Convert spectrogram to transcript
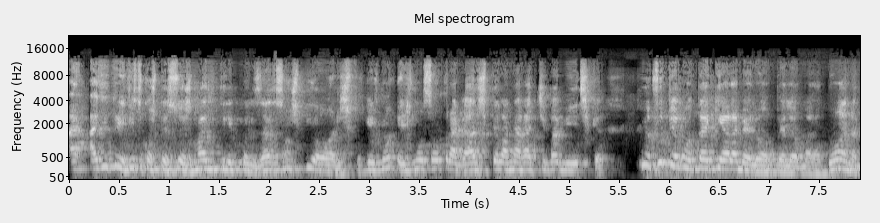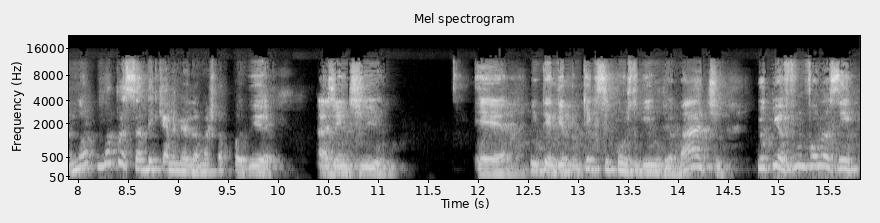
As entrevistas com as pessoas mais intelectualizadas são as piores, porque eles não, eles não são tragados pela narrativa mítica. Eu fui perguntar quem era melhor, Pelé ou Maradona, não, não para saber quem era melhor, mas para poder a gente é, entender por que, que se construiu o debate, e o Perfume falou assim:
